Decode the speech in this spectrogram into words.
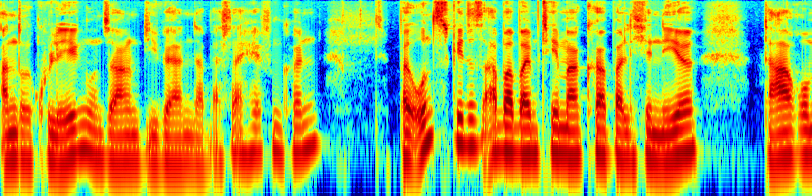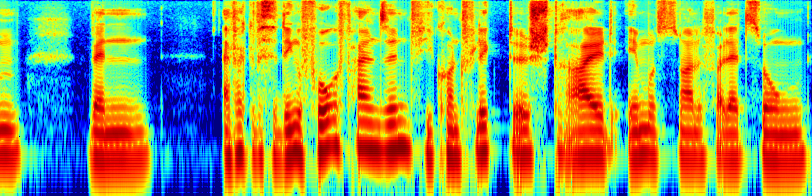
andere Kollegen und sagen, die werden da besser helfen können. Bei uns geht es aber beim Thema körperliche Nähe darum, wenn einfach gewisse Dinge vorgefallen sind, wie Konflikte, Streit, emotionale Verletzungen,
